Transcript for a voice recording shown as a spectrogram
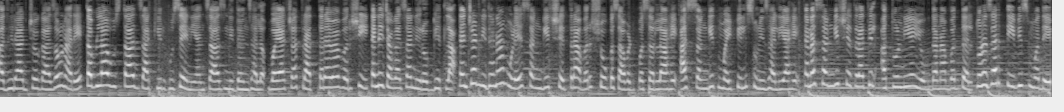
अधिराज्य गाजवणारे तबला उस्ताद जाकीर हुसेन यांचं आज निधन झालं. वयाच्या त्र्याहत्तराव्या वर्षी त्यांनी जगाचा निरोप घेतला. त्यांच्या निधनामुळे संगीत क्षेत्रावर शोकसावट पसरला आहे. आज संगीत मैफिल सुनी झाली आहे. त्यांना संगीत क्षेत्रातील अतुलनीय योगदानाबद्दल दोन हजार तेवीसमध्ये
